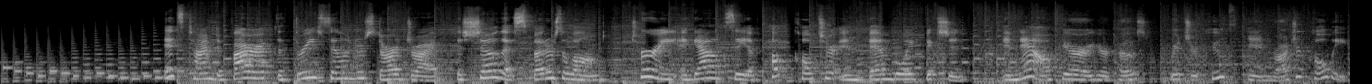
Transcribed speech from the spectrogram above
It's time to fire up the three cylinder Star Drive, the show that sputters along, touring a galaxy of pop culture and fanboy fiction. And now, here are your hosts, Richard Coots and Roger Colby.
